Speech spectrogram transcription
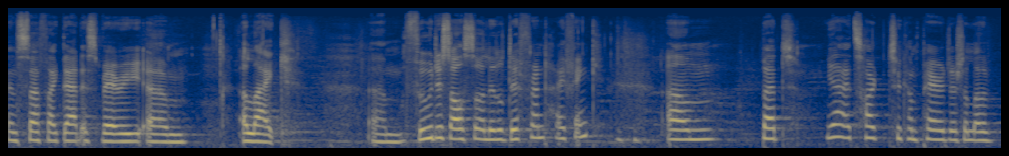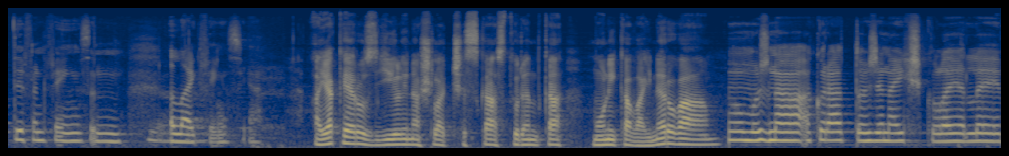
and stuff like that is very um, alike. Um, food is also a little different, I think. Um, but yeah, it's hard to compare. There's a lot of different things and yeah. alike things. Yeah. A jaké rozdíly našla česká studentka Monika Vajnerová? No, možná akorát to, že na jejich škole jedli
